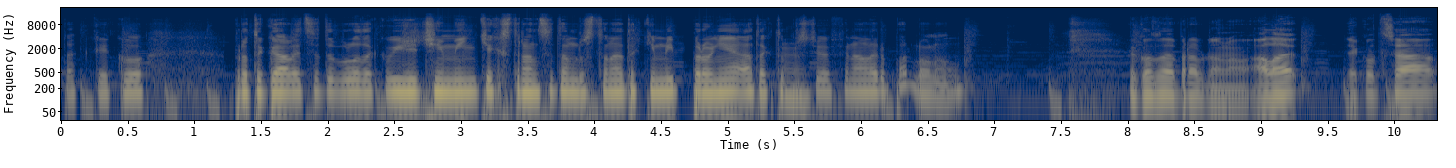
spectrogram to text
tak jako pro ty koalice to bylo takový, že čím méně těch stran se tam dostane, tak tím líp pro ně a tak to hmm. prostě ve finále dopadlo, no. Jako to je pravda, no, ale jako třeba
